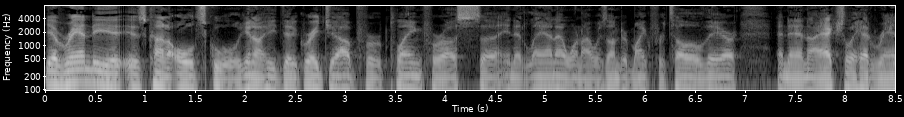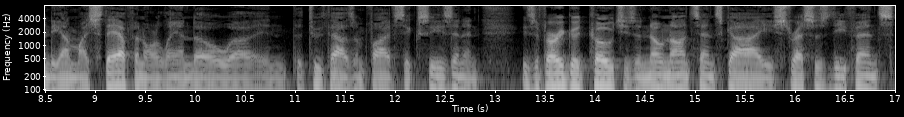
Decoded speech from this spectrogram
Yeah, Randy is kind of old school. You know, he did a great job for playing for us uh, in Atlanta when I was under Mike Fratello there, and then I actually had Randy on my staff in Orlando uh, in the 2005-6 season, and he's a very good coach. He's a no-nonsense guy. He stresses defense.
